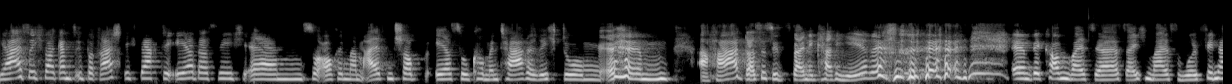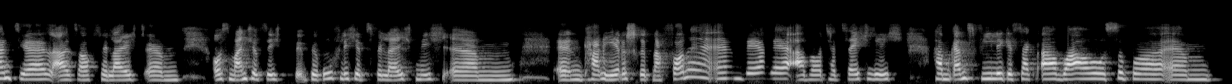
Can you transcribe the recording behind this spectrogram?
Ja, also ich war ganz überrascht. Ich dachte eher, dass ich ähm, so auch in meinem alten Job eher so Kommentare Richtung, ähm, aha, das ist jetzt deine Karriere ähm, bekommen, weil es ja, sag ich mal, sowohl finanziell als auch vielleicht ähm, aus mancher Sicht beruflich jetzt vielleicht nicht ähm, ein Karriereschritt nach vorne ähm, wäre. Aber tatsächlich haben ganz viele gesagt, ah wow, super, ähm,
